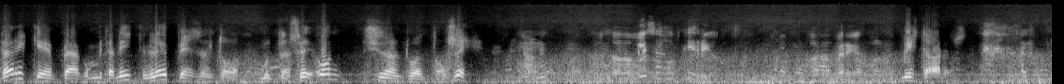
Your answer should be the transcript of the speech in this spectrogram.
tärkeämpää kuin mitä niiden lööppien sisältö on, mutta se on sisällöntuotanto on se. No niin. Eli sä haluat kirjoittaa? Aina periaatteessa. Mistä arvosta?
